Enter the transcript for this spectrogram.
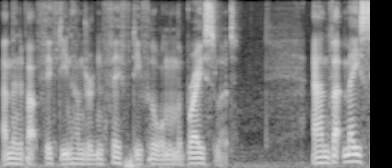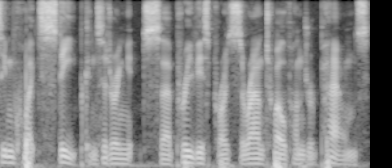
and then about £1,550 for the one on the bracelet and that may seem quite steep considering its uh, previous price is around £1,200,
